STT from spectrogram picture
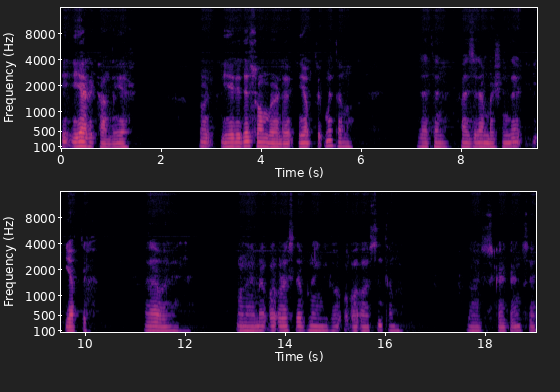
Yer kaldı yer. O yeri de sonbaharda yaptık mı tamam. Zaten Haziran başında yaptık. Bravo. yani. Ona bak orası da bunun gibi o- o- olsun tamam. Doğru çıkarken set.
